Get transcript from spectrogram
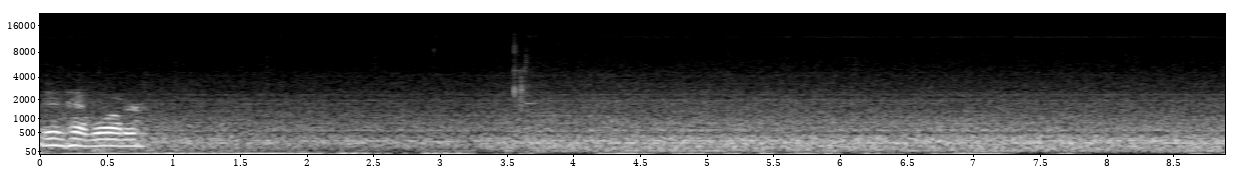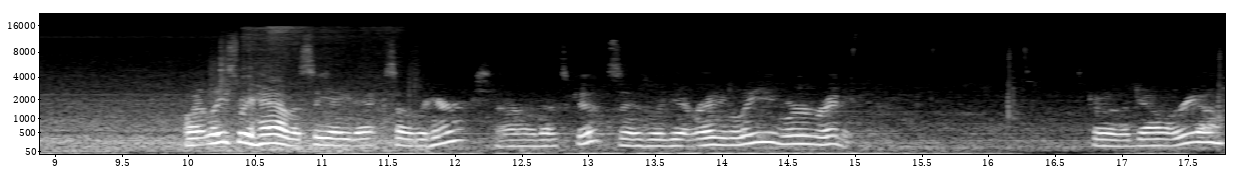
they didn't have water. Well, at least we have a C8X over here, so that's good. As soon as we get ready to leave, we're ready. Let's go to the Galleria.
